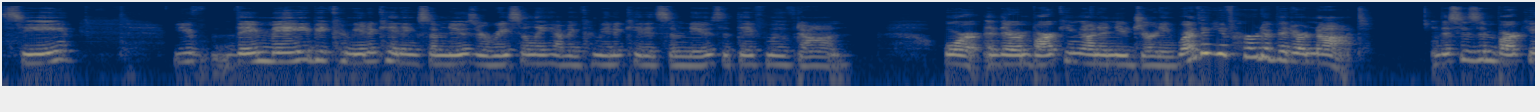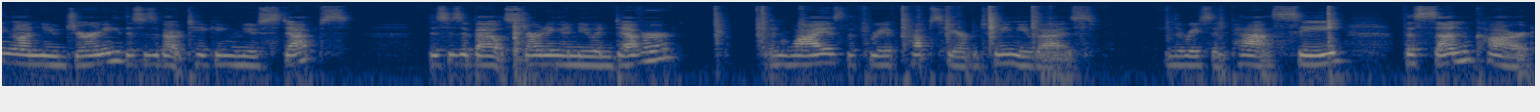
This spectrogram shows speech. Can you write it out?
See, you they may be communicating some news or recently having communicated some news that they've moved on. Or they're embarking on a new journey. Whether you've heard of it or not this is embarking on new journey. This is about taking new steps. This is about starting a new endeavor. And why is the three of cups here between you guys in the recent past? See? The sun card.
